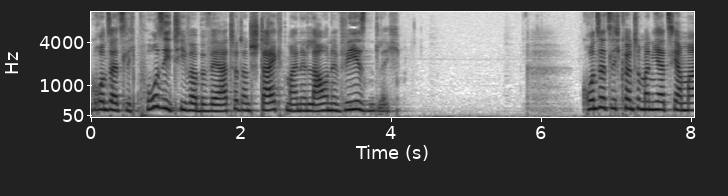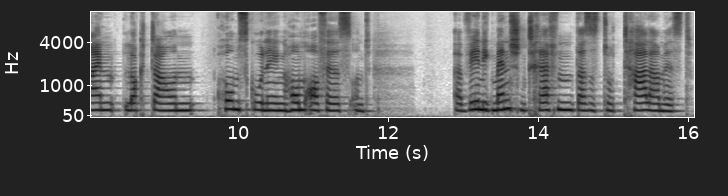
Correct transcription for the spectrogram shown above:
grundsätzlich positiver bewerte, dann steigt meine Laune wesentlich. Grundsätzlich könnte man jetzt ja meinen, Lockdown, Homeschooling, Homeoffice und äh, wenig Menschen treffen, das ist totaler Mist.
